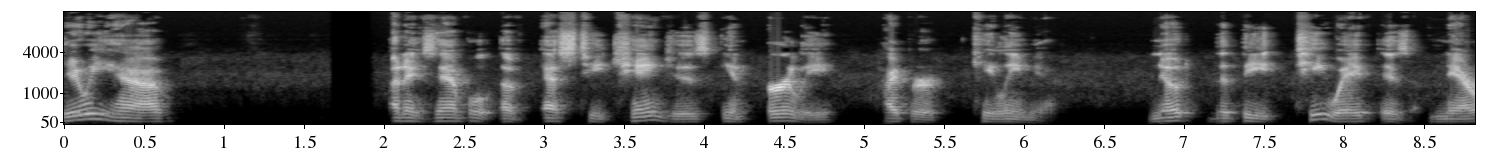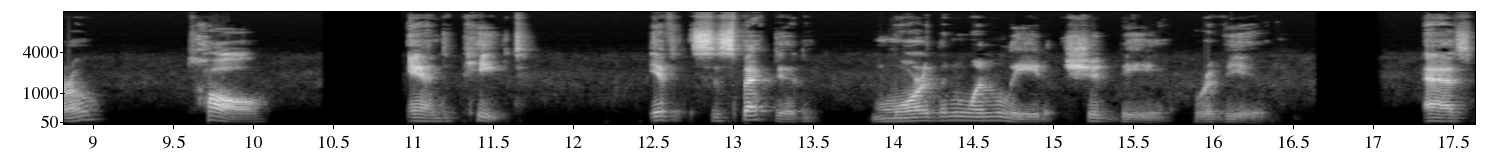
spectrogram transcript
Here we have an example of ST changes in early hyperkalemia. Note that the T wave is narrow, tall, and peaked. If suspected, more than one lead should be reviewed. As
